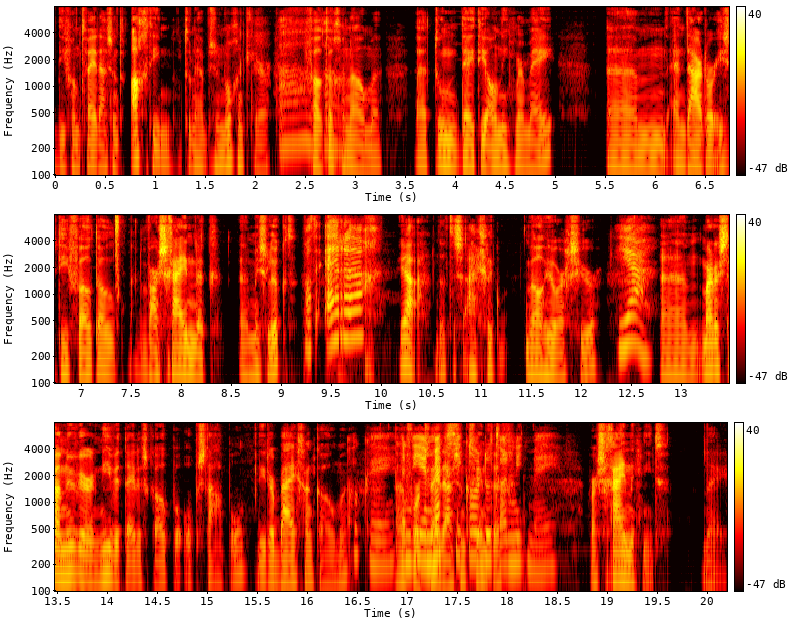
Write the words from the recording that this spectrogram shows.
die van 2018, toen hebben ze nog een keer Oh, een foto oh. genomen. Eh, toen deed hij al niet meer mee. Ehm, en daardoor is die foto waarschijnlijk eh, mislukt. Wat erg. Ja, dat is eigenlijk wel heel erg zuur. Ja, Ehm, maar er staan nu weer nieuwe telescopen op stapel die erbij gaan komen. oké. en voor die in Mexico 2020. doet dan niet mee. Waarschijnlijk niet. Nee.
